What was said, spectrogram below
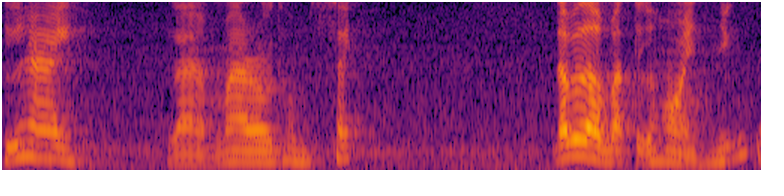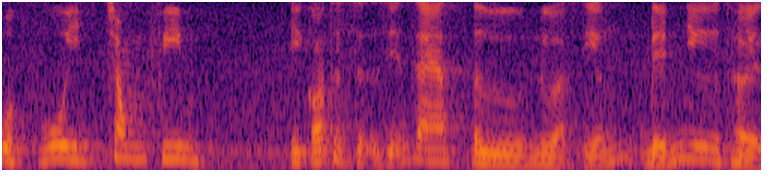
Thứ hai là marathon sex. Đã bao giờ bạn tự hỏi những cuộc vui trong phim thì có thực sự diễn ra từ nửa tiếng đến như thời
